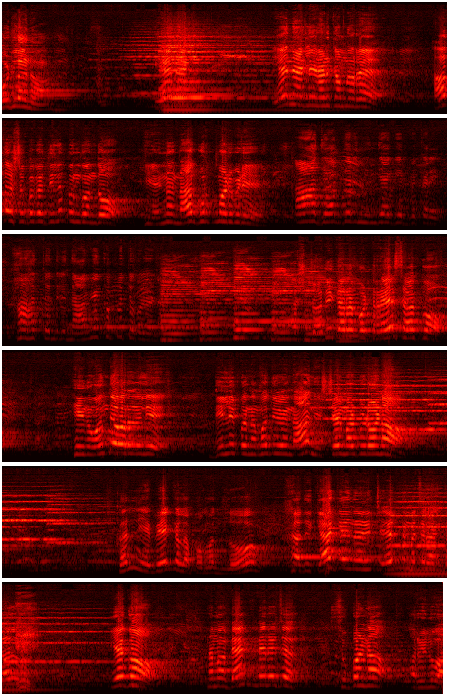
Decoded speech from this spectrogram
ಕೊಡ್ಲೇನೋ? ಏನೇ ಏನಾಗ್ಲಿ ನಡ್ಕಮ್ಮನವ್ರೆ? ಆದಷ್ಟು ಬೇಗ ದಿಲೀಪನ್ಗೊಂದು ಈ ಹೆಣ್ಣನ್ನ ಗುರ್ತು ಮಾಡಿಬಿಡಿ. ಆ ಜವಾಬ್ದಾರಿ ನಿಂದೆ ಆಗಿರ್ಬೇಕಾರೆ ಹಾ ತಂದ್ರೆ ನಾವ್ಯಾಕಪ್ಪ ತಗೊಳ್ಳೋಣ. ಅಷ್ಟು ಅಧಿಕಾರ ಕೊಟ್ರೆ ಸಾಕು. ಇನ್ನು ಒಂದೇ ವಾರದಲ್ಲಿ ದಿಲೀಪನ ಮದುವೆನ ನಿಶ್ಚಯ ಮಾಡ್ಬಿಡೋಣ. ಕನ್ಯೆ ಬೇಕಲ್ಲಪ್ಪ ಮೊದ್ಲು? ಅದಕ್ಕೆ ಯಾಕೆ ಹೇಳ್ತೀನಿ ಹೇಗೋ? ನಮ್ಮ ಬ್ಯಾಂಕ್ ಮ್ಯಾನೇಜರ್ ಸುಬ್ಬಣ್ಣ ಅವ್ರು ಇಲ್ವಾ?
